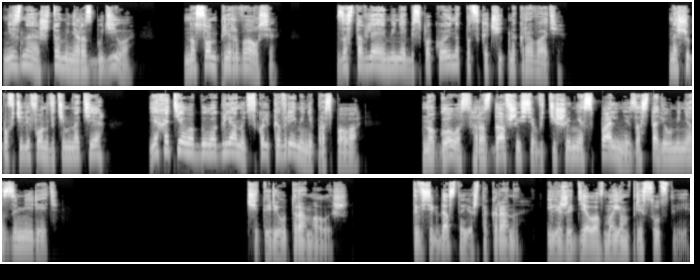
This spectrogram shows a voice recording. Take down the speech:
Не знаю, что меня разбудило, но сон прервался, заставляя меня беспокойно подскочить на кровати. Нащупав телефон в темноте, я хотела было глянуть, сколько времени проспала, но голос, раздавшийся в тишине спальни, заставил меня замереть. Четыре утра, малыш. Ты всегда встаешь так рано? Или же дело в моем присутствии,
